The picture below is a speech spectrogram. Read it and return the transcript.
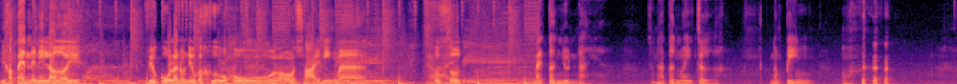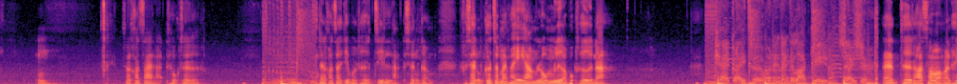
ที่เขาเต้นในนี้เลย ฟิลกูและนูนิวก็คือ โอ้โหชายนิ่งมาก สุดๆ ไหนเต้นอยู่ไหนฉันหาเต้นไม่เจอ น้ำปิงฉันเข้าใจละพวกเธอ ฉันเข้าใจที่พวกเธอจิ้นละ ฉันก็ ฉันก็จะไม่พยายามล่มเหลือพวกเธอนะ แค่ใกล้เธอวันไหนๆก็ลักกี้ใจฉันแต่เธอทอดสมองกันให้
